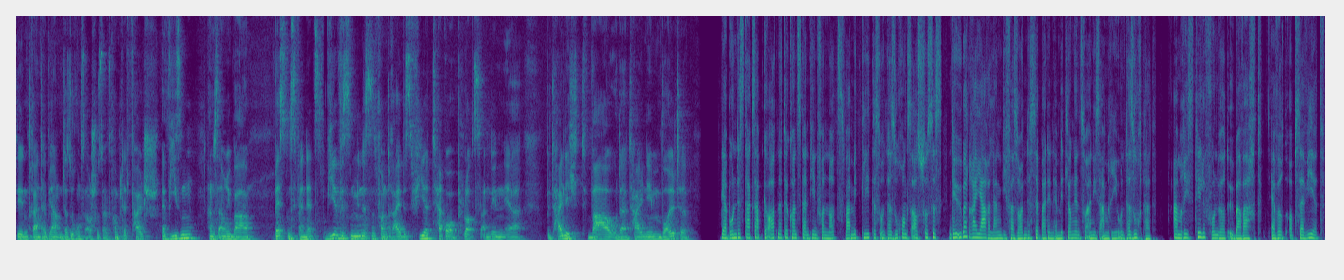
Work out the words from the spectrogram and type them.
den dreieinhalb Jahren Untersuchungsausschuss als komplett falsch erwiesen. Hannes Amri war bestens vernetzt. Wir wissen mindestens von drei bis vier Terrorplots, an denen er beteiligt war oder teilnehmen wollte. Der Bundestagsabgeordnete Konstantin von Notz war Mitglied des Untersuchungsausschusses, der über drei Jahre lang die Versäumnisse bei den Ermittlungen zu Anis Amri untersucht hat. Amris Telefon wird überwacht, er wird observiert,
